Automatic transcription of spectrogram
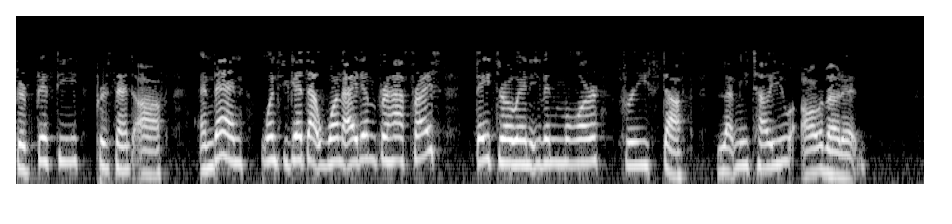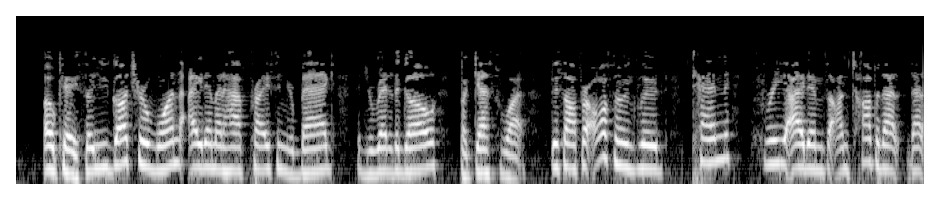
for 50% off. And then, once you get that one item for half price, they throw in even more free stuff. Let me tell you all about it. Okay, so you got your one item at half price in your bag and you're ready to go, but guess what? This offer also includes 10 free items on top of that, that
